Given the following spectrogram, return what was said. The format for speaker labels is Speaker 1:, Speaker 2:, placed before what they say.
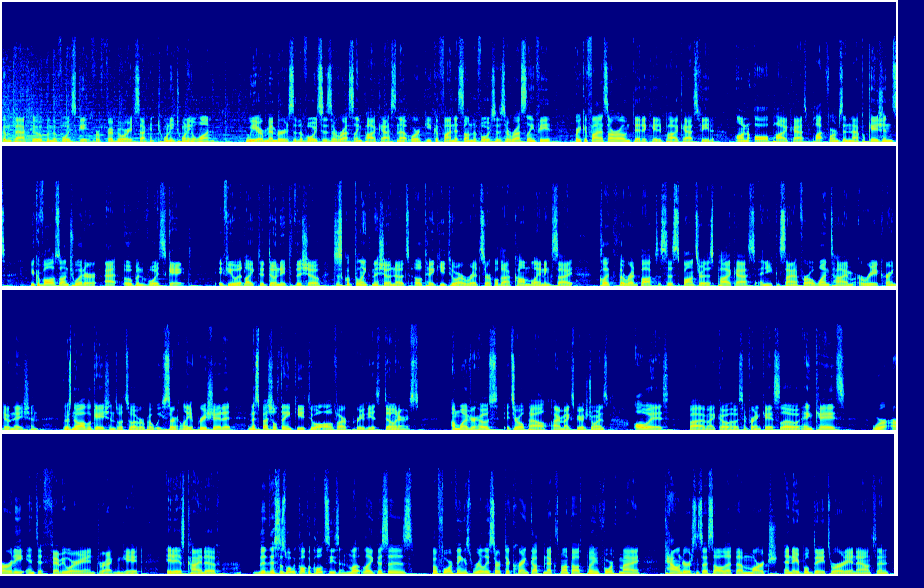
Speaker 1: Welcome back to Open the Voice Gate for February 2nd, 2021. We are members of the Voices of Wrestling Podcast Network. You can find us on the Voices of Wrestling feed, or you can find us on our own dedicated podcast feed on all podcast platforms and applications. You can follow us on Twitter at Open Voice Gate. If you would like to donate to the show, just click the link in the show notes. It'll take you to our redcircle.com landing site. Click the red box that says sponsor this podcast, and you can sign up for a one time or reoccurring donation. There's no obligations whatsoever, but we certainly appreciate it. And a special thank you to all of our previous donors. I'm one of your hosts. It's your old pal, Iron Mike Spears, joined as always by my co host and friend Case Lowe. In case we're already into February in Dragon Gate, it is kind of this is what we call the cold season. Like, this is before things really start to crank up next month. I was putting forth my calendar since I saw that the March and April dates were already announced, and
